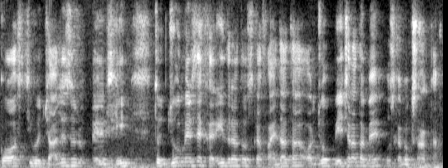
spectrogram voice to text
कॉस्ट थी वो चालीस रुपए थी तो जो मेरे से खरीद रहा था उसका फ़ायदा था और जो बेच रहा था मैं उसका नुकसान था।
